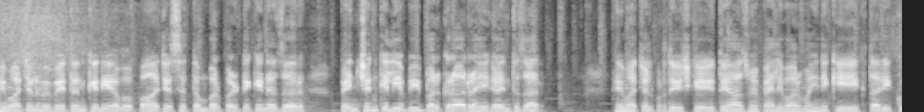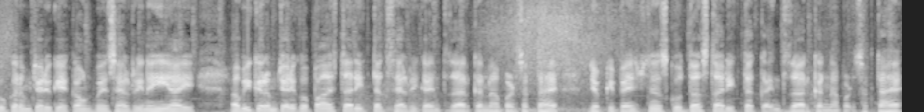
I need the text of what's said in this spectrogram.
हिमाचल में वेतन के लिए अब पाँच सितंबर पर टिकी नज़र, पेंशन के लिए भी बरकरार रहेगा इंतज़ार। हिमाचल प्रदेश के इतिहास में पहली बार महीने की एक तारीख को कर्मचारियों के अकाउंट में सैलरी नहीं आई। अभी कर्मचारी को पाँच तारीख तक सैलरी का इंतज़ार करना पड़ सकता है, जबकि पेंशनर्स को दस तारीख तक का इंतज़ार करना पड़ सकता है।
